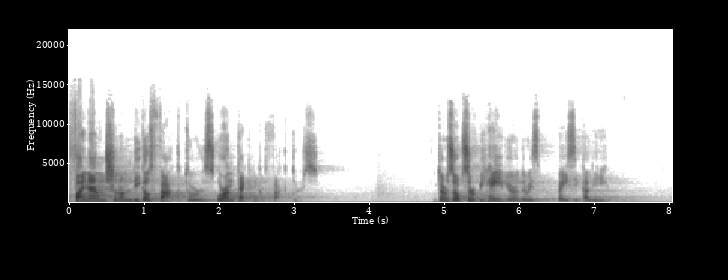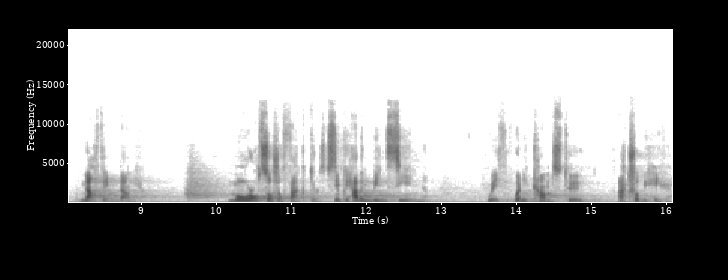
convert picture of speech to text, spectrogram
financial and legal factors or on technical factors. In terms of observed behavior, there is basically nothing down here. Moral, social factors simply haven't been seen with when it comes to actual behavior.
